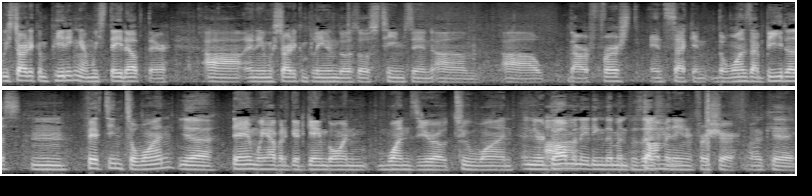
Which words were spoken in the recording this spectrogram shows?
we started competing, and we stayed up there, uh, and then we started completing those those teams in um, uh, our first and second, the ones that beat us mm. 15 to 1. Yeah. Then we have a good game going 1 0, 2 1. And you're uh, dominating them in possession. Dominating for sure. Okay.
